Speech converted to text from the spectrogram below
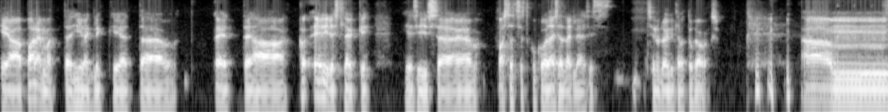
ja paremat hiireklikki, et, äh, et teha erilist lööki. ja siis vastastest kukuvad asjad välja ja siis sinu löögid lähevad tugevamaks um,.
